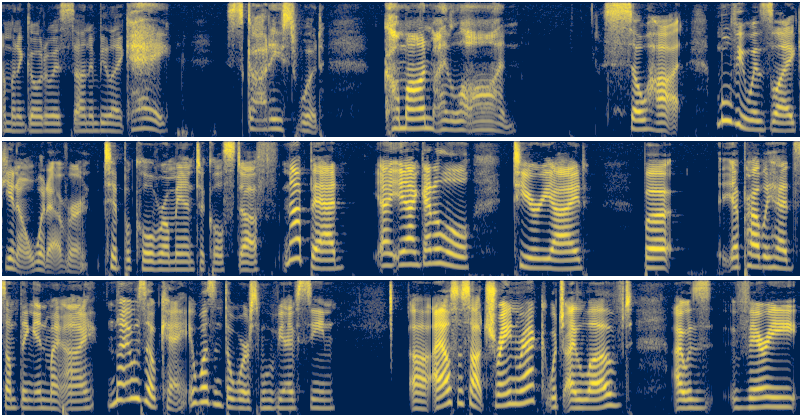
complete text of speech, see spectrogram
I'm gonna go to his son and be like, hey, Scott Eastwood, come on my lawn. So hot. Movie was like, you know, whatever, typical romantical stuff. Not bad. I, yeah, I got a little teary eyed, but I probably had something in my eye. No, it was okay. It wasn't the worst movie I've seen. Uh, I also saw Trainwreck, which I loved. I was very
